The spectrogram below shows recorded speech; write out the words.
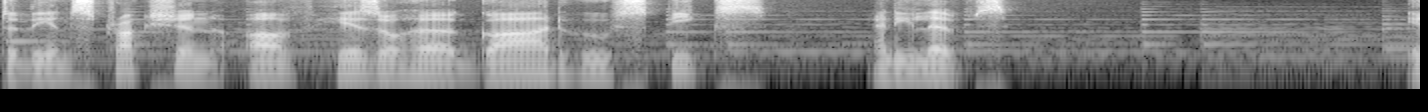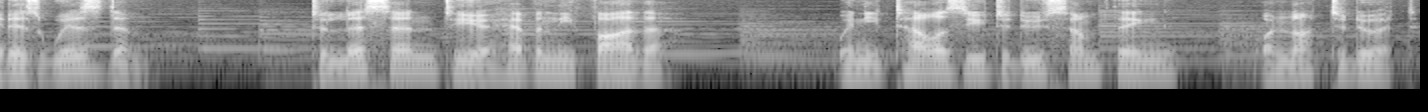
to the instruction of his or her God who speaks and he lives. It is wisdom to listen to your Heavenly Father when He tells you to do something or not to do it.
